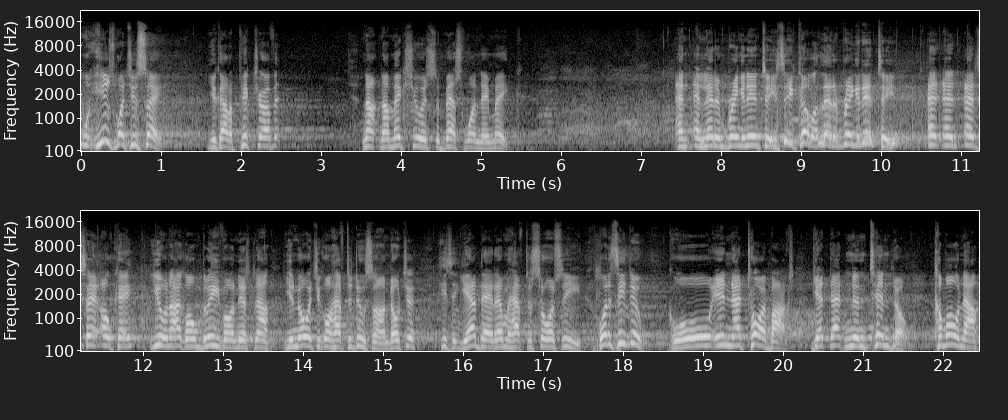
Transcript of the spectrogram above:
Well, here's what you say. You got a picture of it? Now, now make sure it's the best one they make. And, and let him bring it into you. See, come on, let him bring it into you. And, and, and say, okay, you and I gonna believe on this now. You know what you're gonna have to do, son, don't you? He said, yeah, Dad, I'm gonna have to sow a seed. What does he do? Go in that toy box, get that Nintendo. Come on now,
